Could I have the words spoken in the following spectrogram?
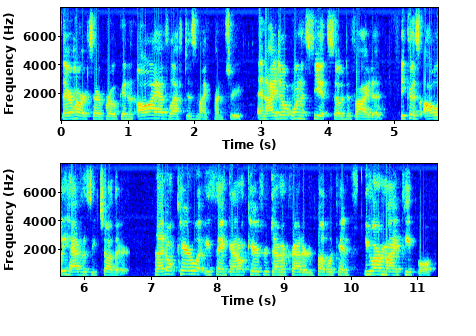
Their hearts are broken and all i have left is my country. And i don't want to see it so divided because all we have is each other. And i don't care what you think. I don't care if you're democrat or republican. You are my people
